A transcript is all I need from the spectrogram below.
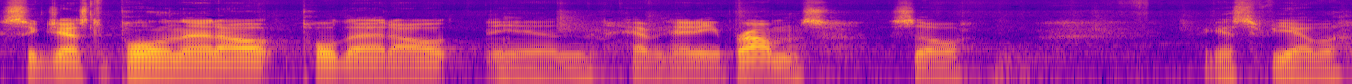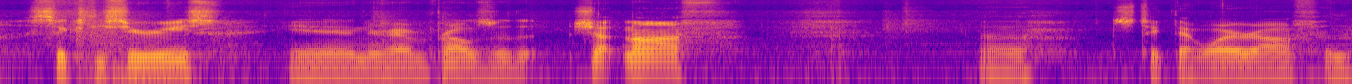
suggested pulling that out, pull that out, and haven't had any problems. So I guess if you have a 60 series and you're having problems with it shutting off, uh, just take that wire off and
